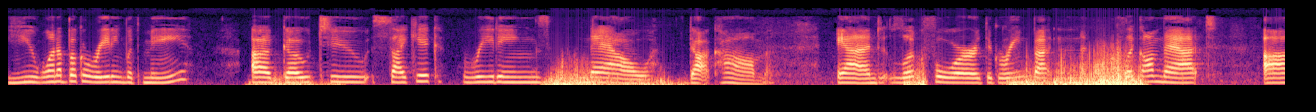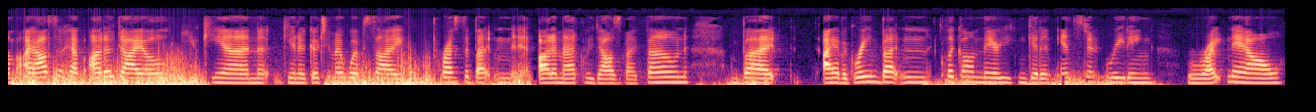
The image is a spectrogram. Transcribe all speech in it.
you want to book a reading with me, uh, go to psychicreadingsnow.com and look for the green button. Click on that. Um, I also have auto dial. You can, you know, go to my website, press the button, it automatically dials my phone. But I have a green button. Click on there. You can get an instant reading right now.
